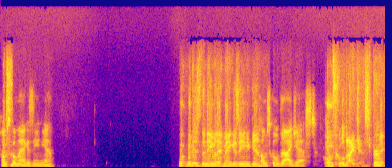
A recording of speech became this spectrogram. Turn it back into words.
Homeschool magazine. Yeah. What, what is the name of that magazine again? Homeschool Digest. Homeschool Digest, right.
